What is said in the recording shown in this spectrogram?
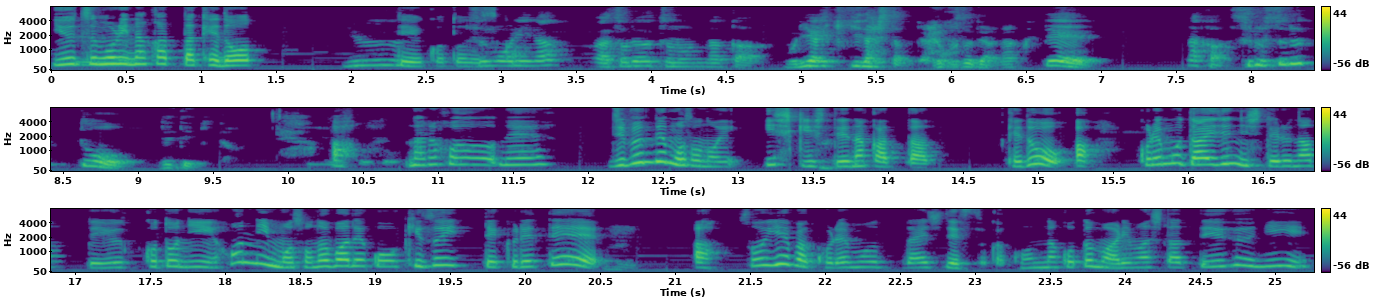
言うつもりなかったけどっていうことですか？つもりな、あそれをその、なんか、無理やり聞き出したみたいなことではなくて、なんか、スルスルっと出てきたっていうこと。なるほどね。自分でもその意識してなかったけど、あ、これも大事にしてるなっていうことに、本人もその場でこう気づいてくれて、うんあ、そういえばこれも大事ですとか、こんなこともありましたっていうふうに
